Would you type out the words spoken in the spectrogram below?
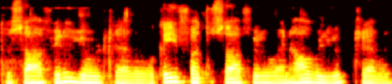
Tusafiru, you will travel. Wakaifa tusafiru, and how will you travel?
